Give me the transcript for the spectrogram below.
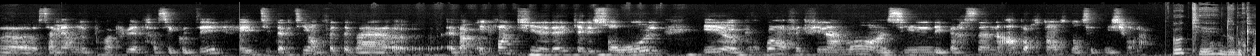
Euh, sa mère ne pourra plus être à ses côtés et petit à petit en fait elle va comprendre qui elle est quel est son rôle et pourquoi en fait finalement c'est une des personnes importantes dans cette mission là Ok, donc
